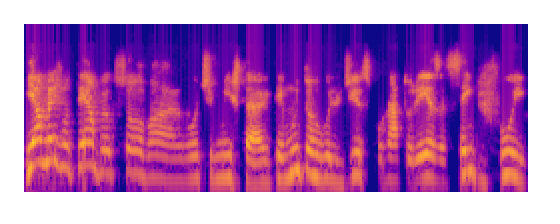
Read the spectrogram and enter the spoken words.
E ao mesmo tempo, eu que sou uma otimista e tenho muito orgulho disso por natureza, sempre fui.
